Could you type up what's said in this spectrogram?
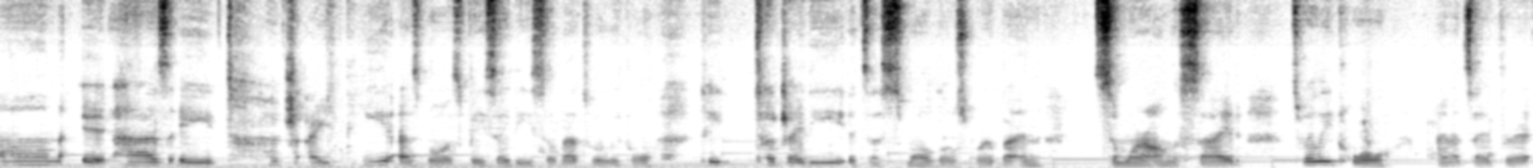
Um, it has a Touch ID as well as Face ID, so that's really cool. Take Touch ID, it's a small little square button somewhere on the side. It's really cool. I'm excited for it.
